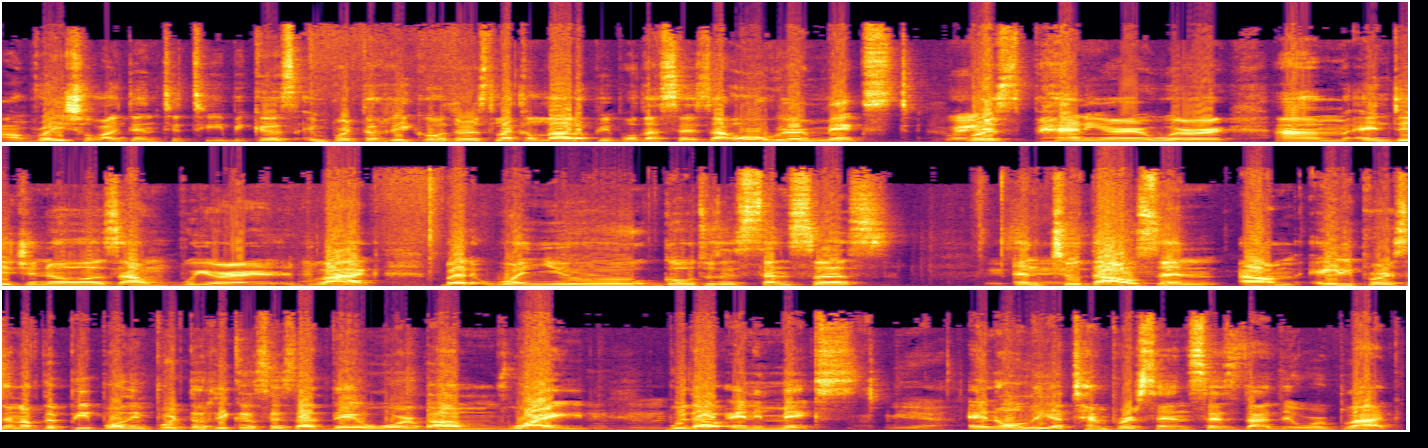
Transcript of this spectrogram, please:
uh, racial identity because in puerto rico there's like a lot of people that says that oh we're mixed Right. we're spaniard we're um, indigenous and we're black but when you go to the census in say- 2000 um, 80% of the people in puerto rico says that they were um, white without any mixed yeah and only a 10% says that they were black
